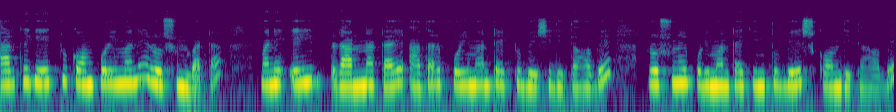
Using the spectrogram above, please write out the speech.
তার থেকে একটু কম পরিমাণে রসুন বাটা। মানে এই রান্নাটায় আদার পরিমাণটা একটু বেশি দিতে হবে। রসুনের পরিমাণটা কিন্তু বেশ কম দিতে হবে।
